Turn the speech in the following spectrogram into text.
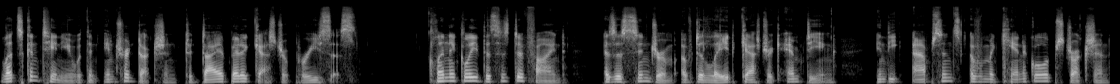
Let's continue with an introduction to diabetic gastroparesis. Clinically, this is defined as a syndrome of delayed gastric emptying in the absence of a mechanical obstruction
